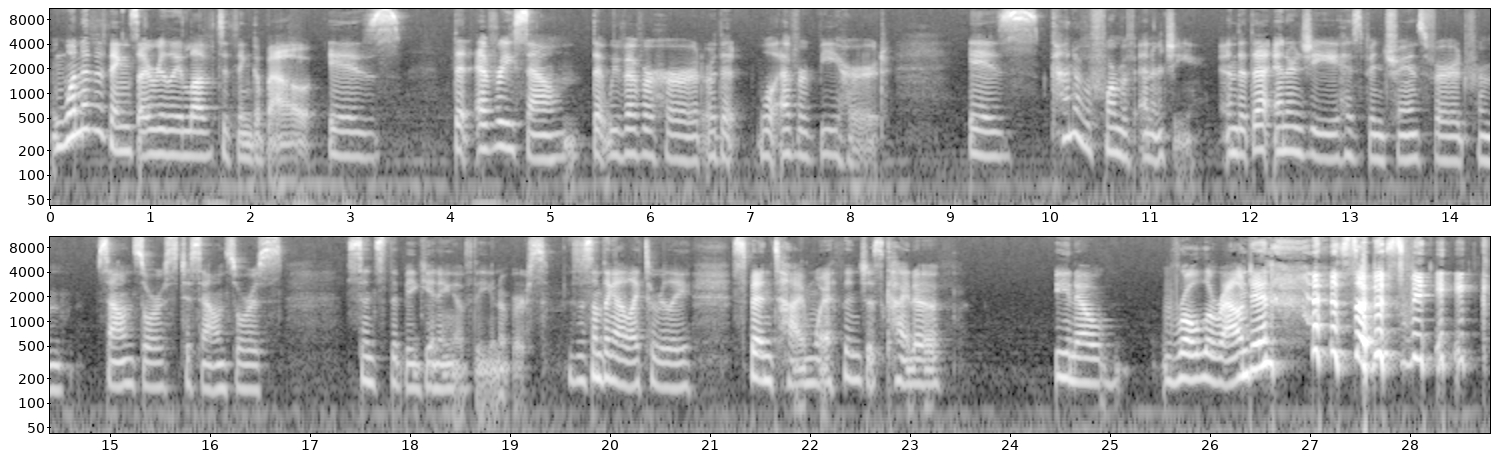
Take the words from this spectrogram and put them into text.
One of the things I really love to think about is that every sound that we've ever heard or that will ever be heard is kind of a form of energy and that that energy has been transferred from sound source to sound source since the beginning of the universe. This is something I like to really spend time with and just kind of, you know, roll around in, so to speak.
